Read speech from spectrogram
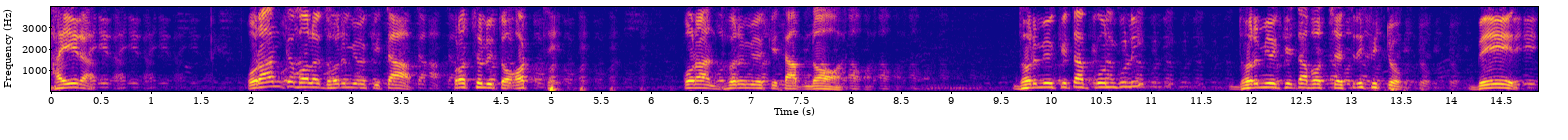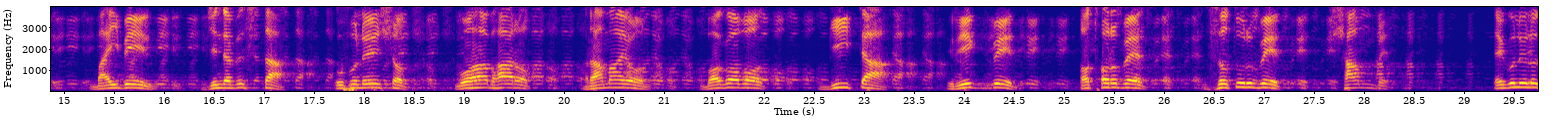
ভাইয়েরা, কোরআনকে বলে ধর্মীয় কিতাব প্রচলিত অর্থে। কোরআন ধর্মীয় কিতাব নয়। ধর্মীয় কিতাব কোনগুলি? ধর্মীয় কিতাব হচ্ছে Tripitaka Veda, Bible, Zend Avesta, Upanishad, Mahabharata, Ramayana, Bhagavata, Gita, Rigveda, Atharvaveda, Chaturveda, Samaveda. এগুলি হলো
